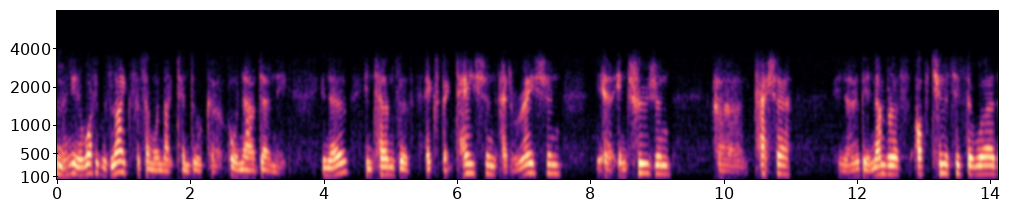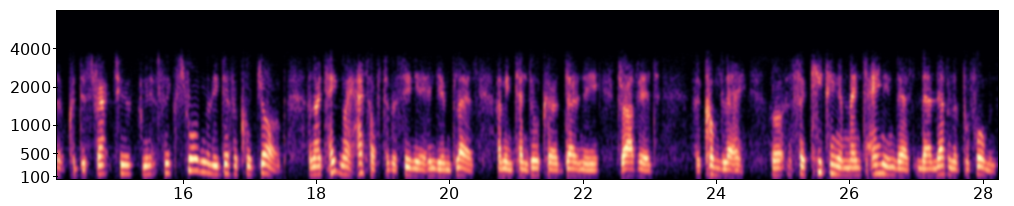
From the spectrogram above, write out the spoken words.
and you know what it was like for someone like Tendulkar or now Dhoni, you know, in terms of expectation, adoration, uh, intrusion, uh, pressure. You know, the number of opportunities there were that could distract you. I mean, it's an extraordinarily difficult job, and I take my hat off to the senior Indian players. I mean, Tendulkar, Dhoni, Dravid, uh, Kumble, for, for keeping and maintaining their their level of performance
